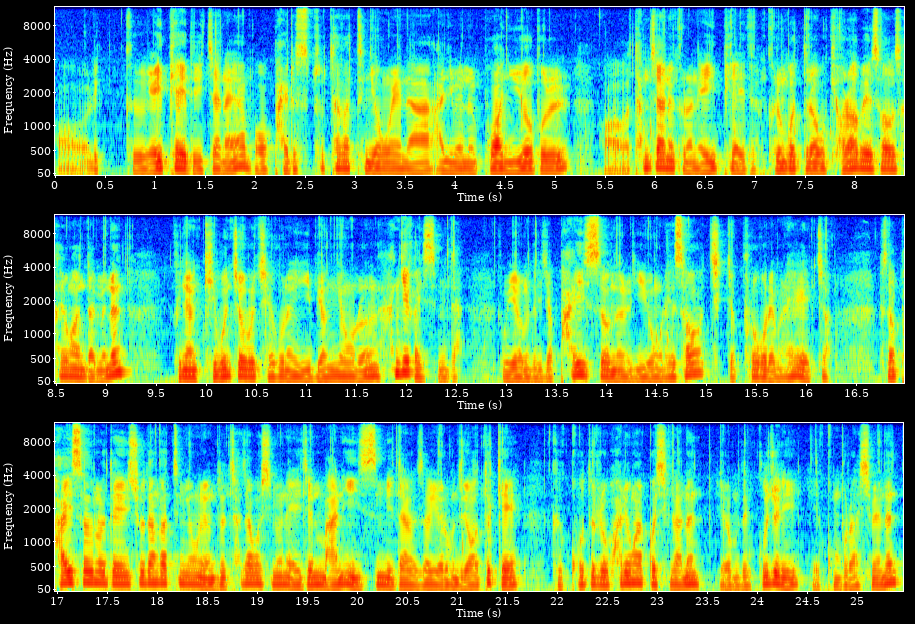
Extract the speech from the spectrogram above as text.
어그 API들 있잖아요 뭐 VirusTotal 같은 경우에나 아니면은 보안 위협을 어, 탐지하는 그런 API들 그런 것들하고 결합해서 사용한다면은 그냥 기본적으로 제공하는 이 명령어로는 한계가 있습니다. 그럼 여러분들 이제 파이썬을 이용을 해서 직접 프로그램을 해야겠죠. 그래서 파이썬으로 된 Shodan 같은 경우 여러분들 찾아보시면 예제는 많이 있습니다. 그래서 여러분들이 어떻게 그 코드를 활용할 것인가는 여러분들이 꾸준히 예, 공부를 하시면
